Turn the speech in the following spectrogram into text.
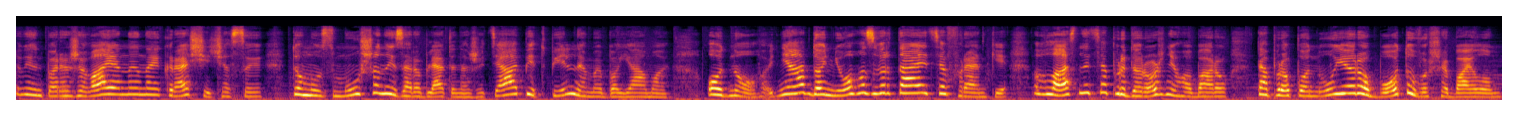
Він переживає не найкращі часи, тому змушений заробляти на життя підпільними боями. Одного дня до нього звертається Френкі, власниця придорожнього бару, та пропонує роботу вишибайлом.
